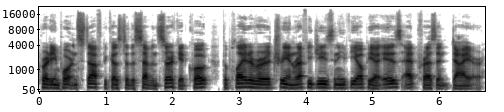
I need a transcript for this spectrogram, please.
Pretty important stuff because to the Seventh Circuit, quote, the plight of Eritrean refugees in Ethiopia is, at present, dire.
